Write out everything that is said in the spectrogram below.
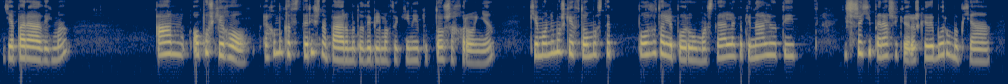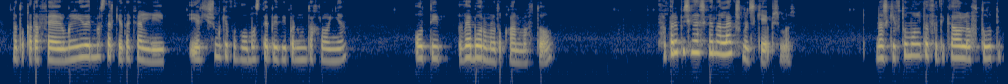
Για παράδειγμα, αν, όπως και εγώ, έχουμε καθυστερήσει να πάρουμε το δίπλωμα αυτοκινήτου τόσα χρόνια και μονίμως σκεφτόμαστε πόσο ταλαιπωρούμαστε, αλλά και απ' την άλλη ότι ίσως έχει περάσει ο καιρός και δεν μπορούμε πια να το καταφέρουμε ή δεν είμαστε αρκετά καλοί ή αρχίσουμε και φοβόμαστε επειδή παίρνουν τα χρόνια, ότι δεν μπορούμε να το κάνουμε αυτό, θα πρέπει σιγά σιγά να αλλάξουμε τη σκέψη μας. Να σκεφτούμε όλα τα θετικά όλο αυτού, ότι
